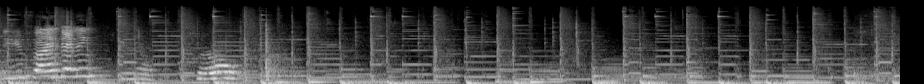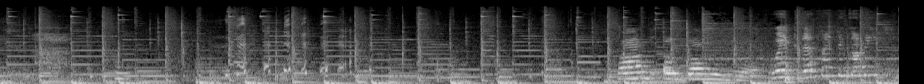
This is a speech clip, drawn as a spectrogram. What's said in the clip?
Did you find any? No. Found a gummy bear. Wait, did I find the gummies?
